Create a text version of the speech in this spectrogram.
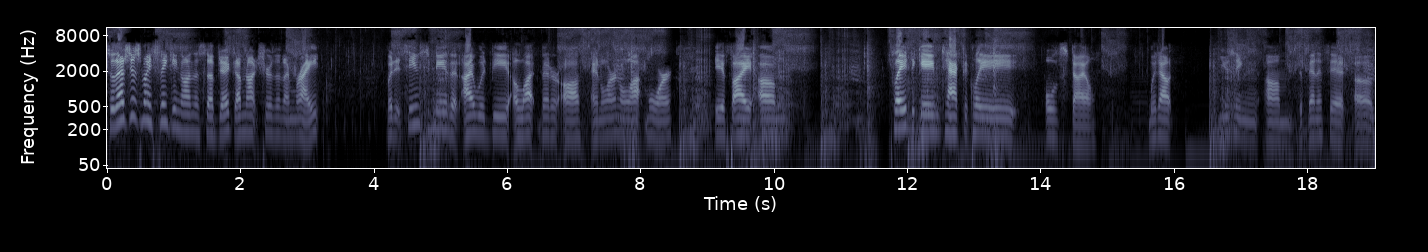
So that's just my thinking on the subject. I'm not sure that I'm right. But it seems to me that I would be a lot better off and learn a lot more if I um, played the game tactically old style without using um, the benefit of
